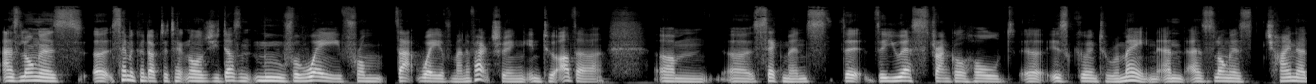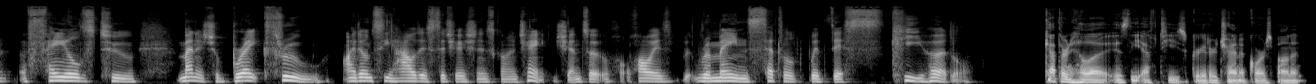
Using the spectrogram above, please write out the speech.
as long as uh, semiconductor technology doesn't move away from that way of manufacturing into other um, uh, segments, the the U.S. stranglehold uh, is going to remain. And as long as China fails to manage to break through, I don't see how this situation is going to change. And so Huawei remains settled with this key hurdle. Kathrin Hille is the FT's Greater China correspondent.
